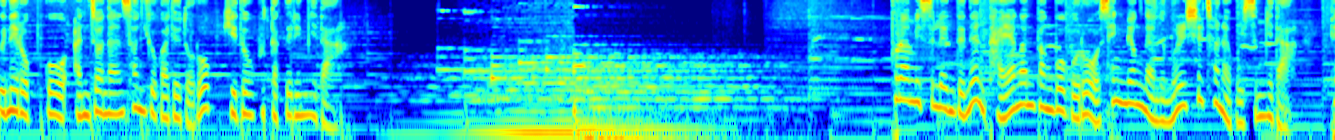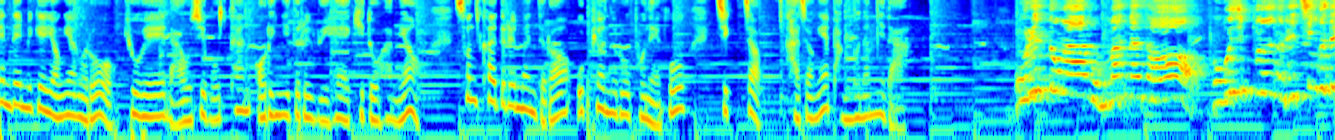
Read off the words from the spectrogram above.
은혜롭고 안전한 선교가 되도록 기도 부탁드립니다. 프라미슬랜드는 다양한 방법으로 생명 나눔을 실천하고 있습니다. 팬데믹의 영향으로 교회에 나오지 못한 어린이들을 위해 기도하며 손카드를 만들어 우편으로 보내고 직접 가정에 방문합니다. 오랫동안 못 만나서 보고 싶은 우리 친구들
